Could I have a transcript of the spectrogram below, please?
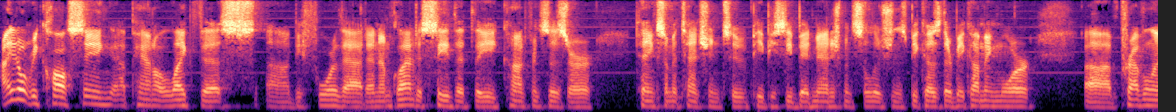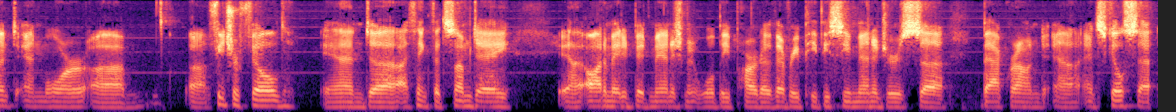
I don't recall seeing a panel like this uh, before that, and I'm glad to see that the conferences are paying some attention to PPC bid management solutions because they're becoming more uh, prevalent and more um, uh, feature filled, and uh, I think that someday automated bid management will be part of every PPC manager's uh, background uh, and skill set.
